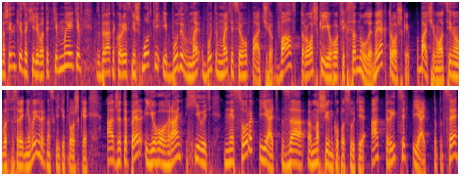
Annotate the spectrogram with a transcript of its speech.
машинки, захилювати тіммейтів, збирати корисні шмотки і буде в бути в меті цього патчу. Valve трошки його фіксанули. Ну як трошки? Побачимо, оцінимо безпосередньо в іграх, наскільки трошки. Адже тепер його грань хілить не 45 за е, машинку, по суті, а 35. Тобто це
